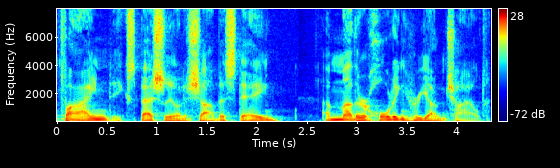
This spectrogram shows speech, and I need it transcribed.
find, especially on a Shabbos day, a mother holding her young child.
